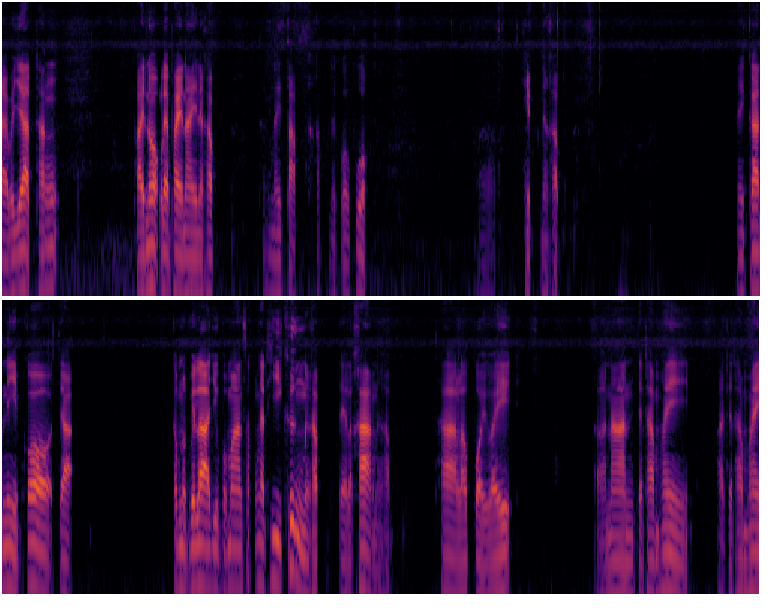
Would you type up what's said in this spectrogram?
ถ่ายพยาธิทั้งภายนอกและภายในนะครับ ทั้งในตับนะครับแล้วก็พวกเห็บนะครับ ในการหนีบก็จะกำหนดเวลาอยู่ประมาณสักนาทีครึ่งนะครับ แต่ละข้างนะครับ ถ้าเราปล่อยไว้นานจะทำให้อาจจะทำให้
